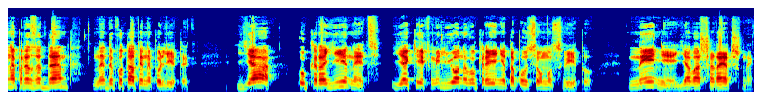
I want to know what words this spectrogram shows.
не президент, не депутат і не політик. Я українець, яких мільйони в Україні та по всьому світу. Нині я ваш речник.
